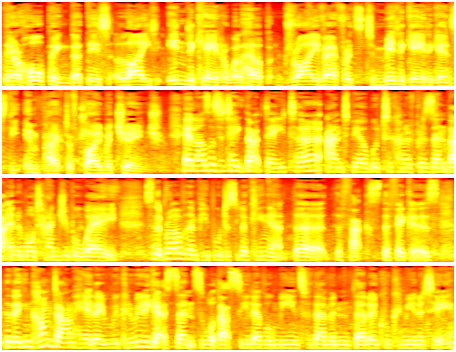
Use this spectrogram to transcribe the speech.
They're hoping that this light indicator will help drive efforts to mitigate against the impact of climate change. It allows us to take that data and to be able to kind of present that in a more tangible way so that rather than people just looking at the, the facts, the figures, that they can come down here, they, we can really get a sense of what that sea level means for them and their local community.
